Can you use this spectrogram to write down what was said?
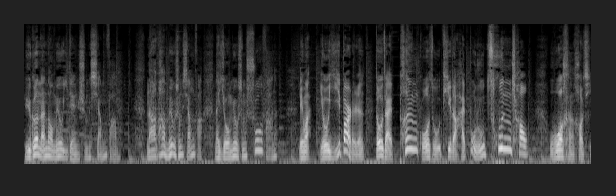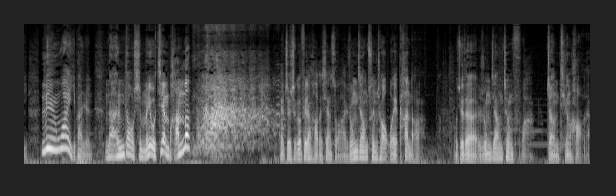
宇哥难道没有一点什么想法吗？哪怕没有什么想法，那有没有什么说法呢？另外，有一半的人都在喷国足踢的还不如村超，我很好奇，另外一半人难道是没有键盘吗？” 哎，这是个非常好的线索啊！榕江村超我也看到了，我觉得榕江政府啊整挺好的。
